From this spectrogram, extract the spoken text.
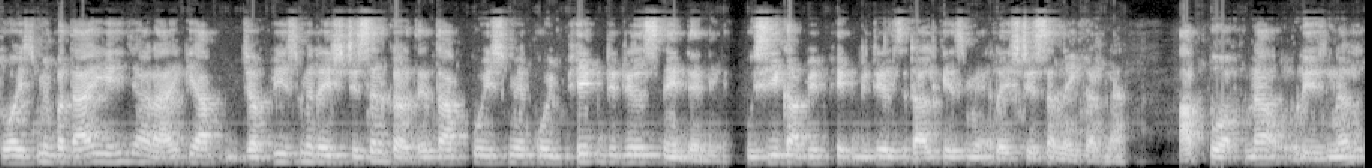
तो इसमें बताया यही जा रहा है कि आप जब भी इसमें रजिस्ट्रेशन करते हैं तो आपको इसमें कोई फेक डिटेल्स नहीं देनी है। उसी का भी फेक डिटेल्स डाल के इसमें रजिस्ट्रेशन नहीं करना है। आपको अपना ओरिजिनल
